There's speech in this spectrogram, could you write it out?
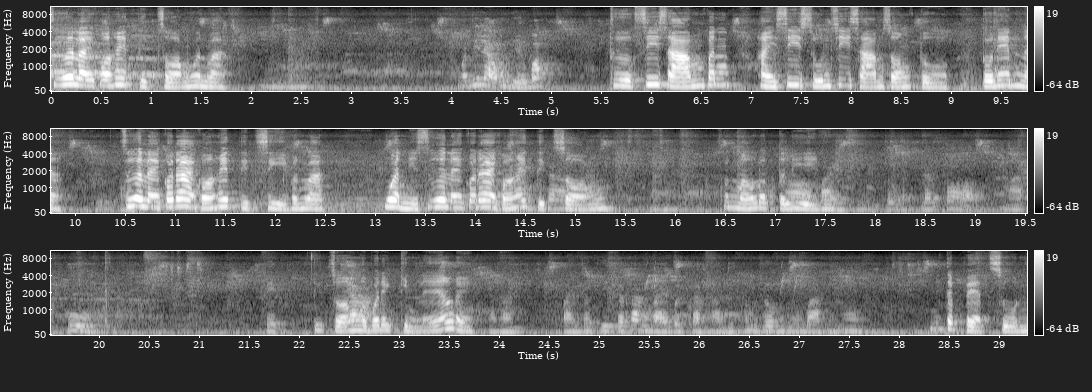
ซื้ออะไรก็ให้ติดสองเพื่อนว่า วันที่แล้วมันถือบ่ ถือสี่สามเป็นให้สี่ศูนย์สี่สามสองตัว ตัวเน้นนะซื้ออะไรก็ได้ขอให้ติดสี่เพื่นว่างวันนี้ซื้ออะไรก็ได้ขอให้ติดสองเพิ่นเหมาลอตเตอรี่ใบสีเปิดแล้วก็มาคู่ติดติดสองก็บ่ได้กินแล้วเลยนะครับไปเจ้าที่จะร่างใบเบิดการทายท่านผู้ชมอยู่บ้านเนาะนี่แต่แปดศูนย์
